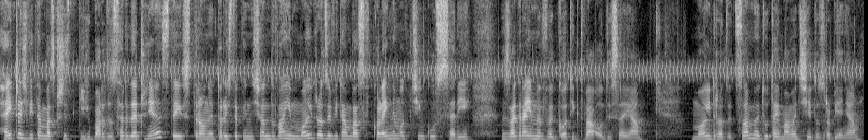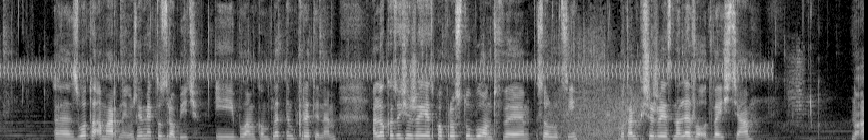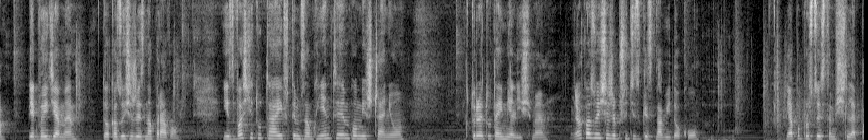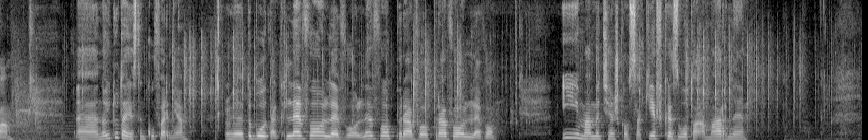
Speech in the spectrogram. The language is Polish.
Hej, cześć, witam Was wszystkich bardzo serdecznie. Z tej strony Toriste52 i moi drodzy, witam Was w kolejnym odcinku z serii Zagrajmy w Gothic 2 Odyseja. Moi drodzy, co my tutaj mamy dzisiaj do zrobienia? E, złoto amarne, już wiem jak to zrobić i byłam kompletnym kretynem, ale okazuje się, że jest po prostu błąd w solucji, bo tam pisze, że jest na lewo od wejścia. No a jak wejdziemy, to okazuje się, że jest na prawo jest właśnie tutaj w tym zamkniętym pomieszczeniu, które tutaj mieliśmy. I okazuje się, że przycisk jest na widoku. Ja po prostu jestem ślepa. E, no i tutaj jest ten kufer, nie? E, to było tak, lewo, lewo, lewo, prawo, prawo, lewo. I mamy ciężką sakiewkę, złoto amarny.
